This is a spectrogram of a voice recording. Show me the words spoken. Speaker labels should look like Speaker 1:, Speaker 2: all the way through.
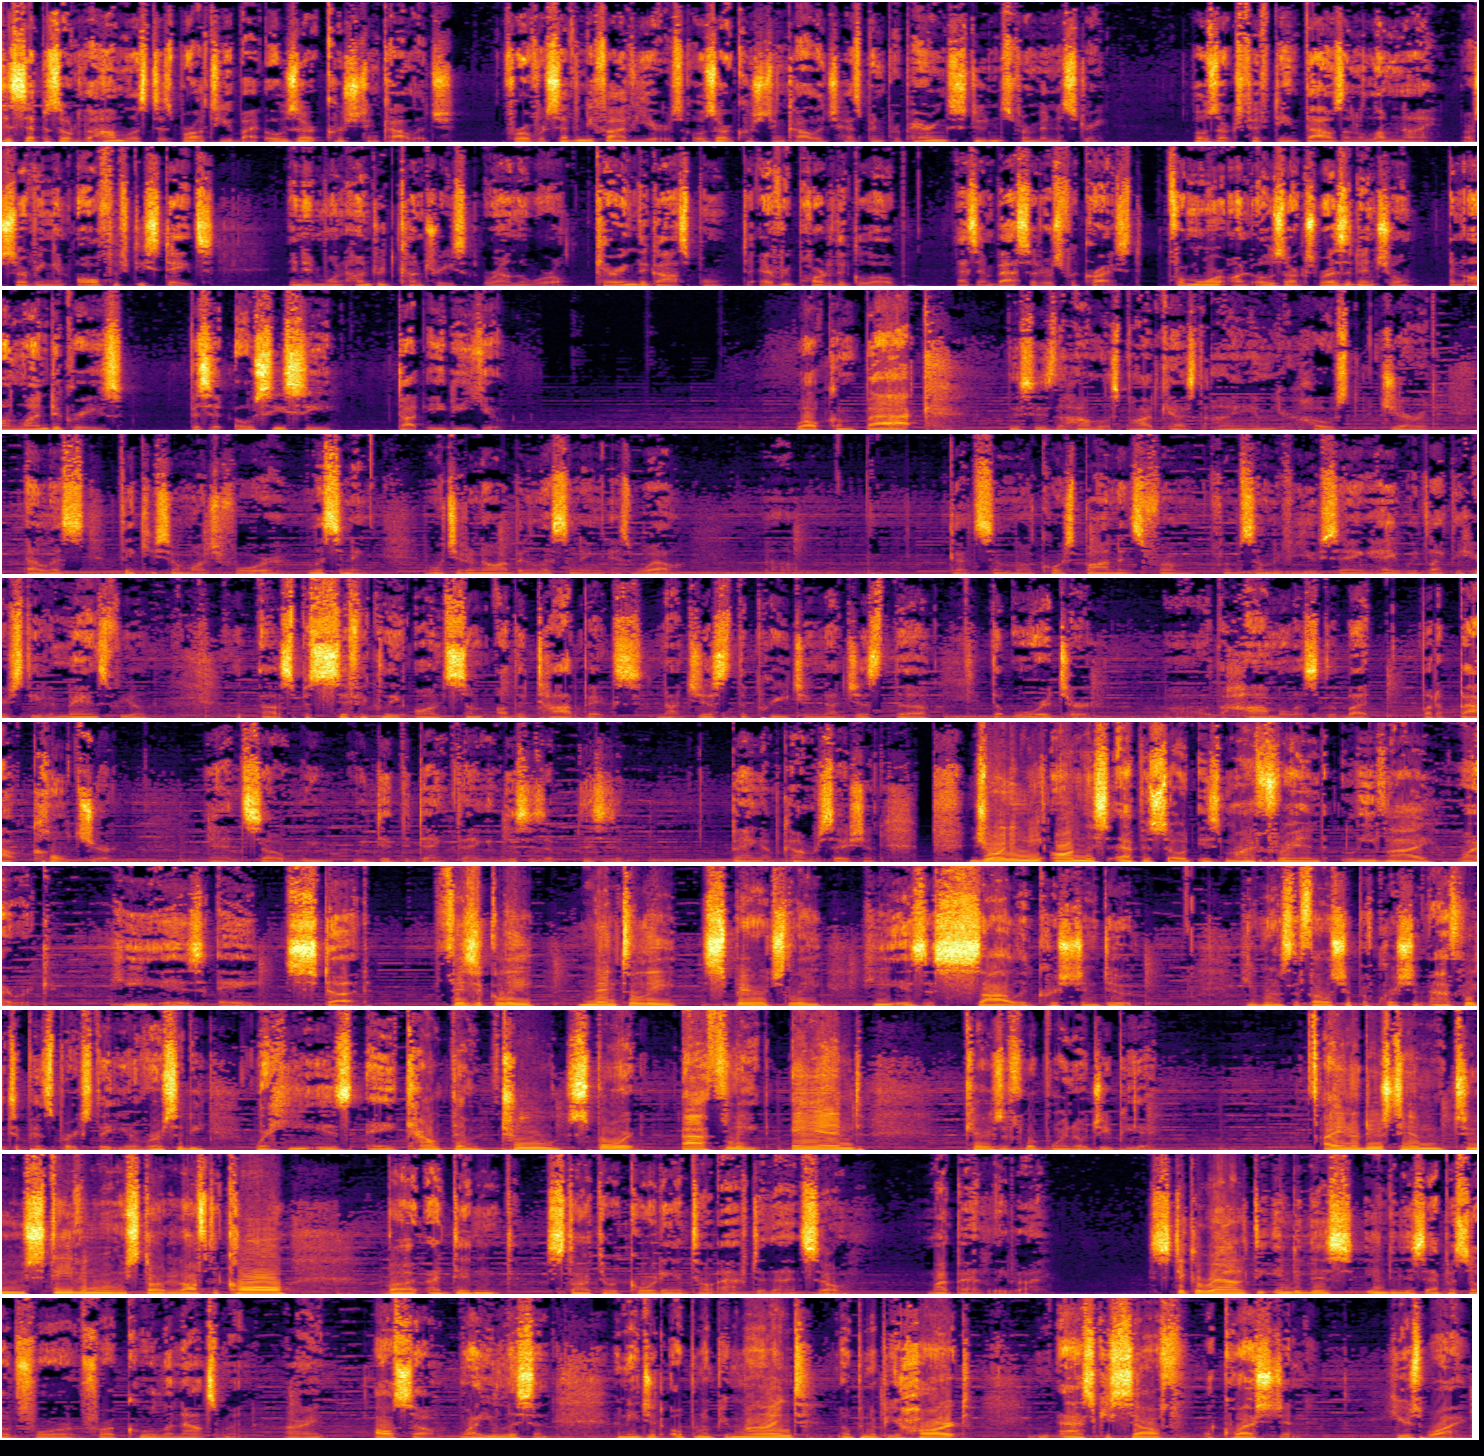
Speaker 1: This episode of The Homilist is brought to you by Ozark Christian College. For over 75 years, Ozark Christian College has been preparing students for ministry. Ozark's 15,000 alumni are serving in all 50 states and in 100 countries around the world, carrying the gospel to every part of the globe as ambassadors for Christ. For more on Ozark's residential and online degrees, visit occ.edu. Welcome back. This is the Homilist Podcast. I am your host, Jared Ellis. Thank you so much for listening. I want you to know I've been listening as well. Um, got some uh, correspondence from, from some of you saying, hey, we'd like to hear Stephen Mansfield, uh, specifically on some other topics, not just the preaching, not just the, the orator uh, or the homilist, but, but about culture. And so we, we did the dang thing, and this is a this is a bang up conversation. Joining me on this episode is my friend Levi Wyrick. He is a stud. Physically, mentally, spiritually, he is a solid Christian dude. He runs the Fellowship of Christian Athletes at Pittsburg State University, where he is a count them two sport athlete and carries a 4.0 GPA. I introduced him to Stephen when we started off the call, but I didn't start the recording until after that. So, my bad, Levi. Stick around at the end of this end of this episode for for a cool announcement. All right. Also, while you listen, I need you to open up your mind, open up your heart, and ask yourself a question. Here's why.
